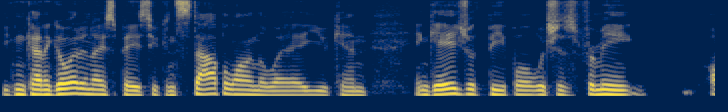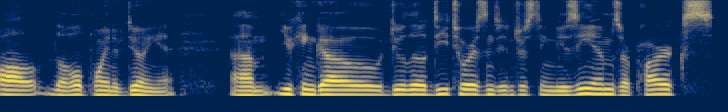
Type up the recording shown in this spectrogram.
you can kind of go at a nice pace. You can stop along the way. You can engage with people, which is for me all the whole point of doing it. Um, you can go do little detours into interesting museums or parks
